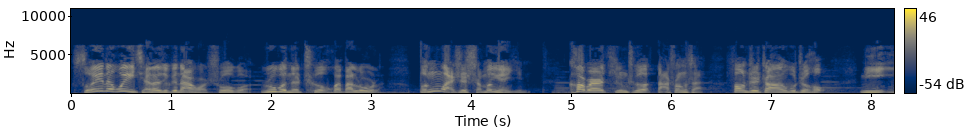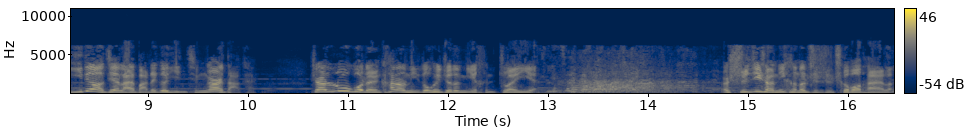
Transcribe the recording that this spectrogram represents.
所以呢，我以前呢就跟大家伙说过，如果你的车坏半路了，甭管是什么原因，靠边停车打双闪，放置障碍物之后，你一定要接下来把这个引擎盖打开，这样路过的人看到你都会觉得你很专业。而实际上，你可能只是车爆胎了，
